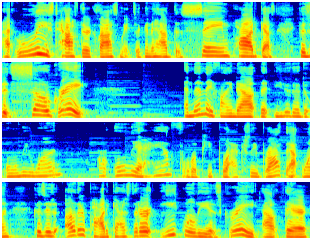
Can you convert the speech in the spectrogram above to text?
at least half their classmates are going to have the same podcast because it's so great. And then they find out that either they're the only one or only a handful of people actually brought that one because there's other podcasts that are equally as great out there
